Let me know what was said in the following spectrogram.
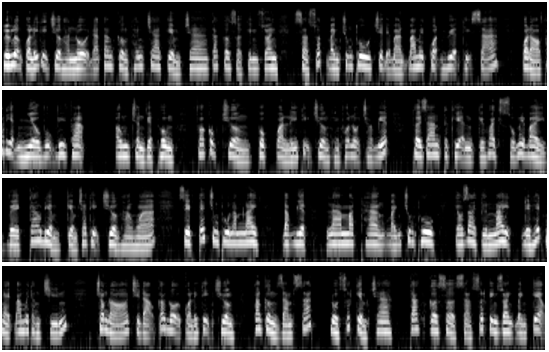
Lực lượng quản lý thị trường Hà Nội đã tăng cường thanh tra kiểm tra các cơ sở kinh doanh sản xuất bánh trung thu trên địa bàn 30 quận huyện thị xã, qua đó phát hiện nhiều vụ vi phạm. Ông Trần Việt Hùng, Phó cục trưởng Cục Quản lý thị trường thành phố Hà Nội cho biết, thời gian thực hiện kế hoạch số 17 về cao điểm kiểm tra thị trường hàng hóa dịp Tết Trung thu năm nay, đặc biệt là mặt hàng bánh trung thu kéo dài từ nay đến hết ngày 30 tháng 9, trong đó chỉ đạo các đội quản lý thị trường tăng cường giám sát, đột xuất kiểm tra các cơ sở sản xuất kinh doanh bánh kẹo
